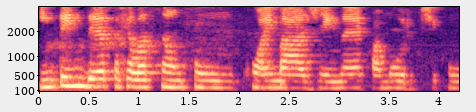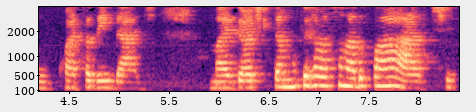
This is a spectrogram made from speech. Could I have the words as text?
entender essa relação com, com a imagem, né, com a morte, com, com essa deidade. Mas eu acho que está muito relacionado com a arte.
